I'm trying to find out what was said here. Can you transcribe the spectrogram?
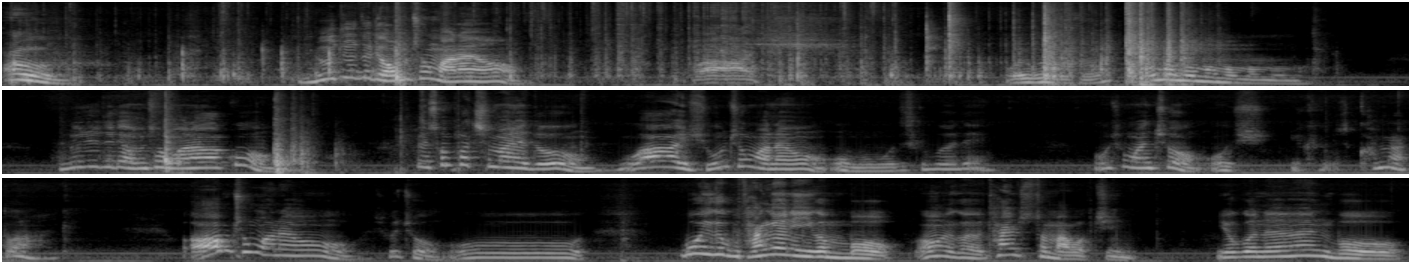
어우 루즈들이 엄청 많아요. 와 씨. 얼굴 보소. 어머머머머머머머. 루즈들이 엄청 많아갖고 손파츠만 해도 와 이씨 엄청 많아요. 어머 어떻게 보여야 돼? 엄청 많죠? 오씨, 이렇게 카메라 떠나. 이렇게. 엄청 많아요. 그렇죠? 오, 뭐 이거 당연히 이건 뭐, 어, 이거 타임스톤 마법진. 요거는 뭐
